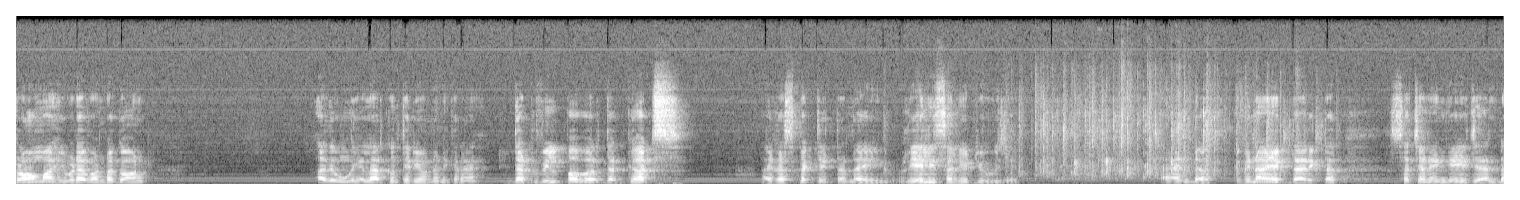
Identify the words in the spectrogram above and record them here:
drama he would have undergone அது உங்களுக்கு எல்லாருக்கும் தெரியும்னு நினைக்கிறேன். That will power that guts I respect it and I really salute you Vijay and Vinayak director such an engage and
